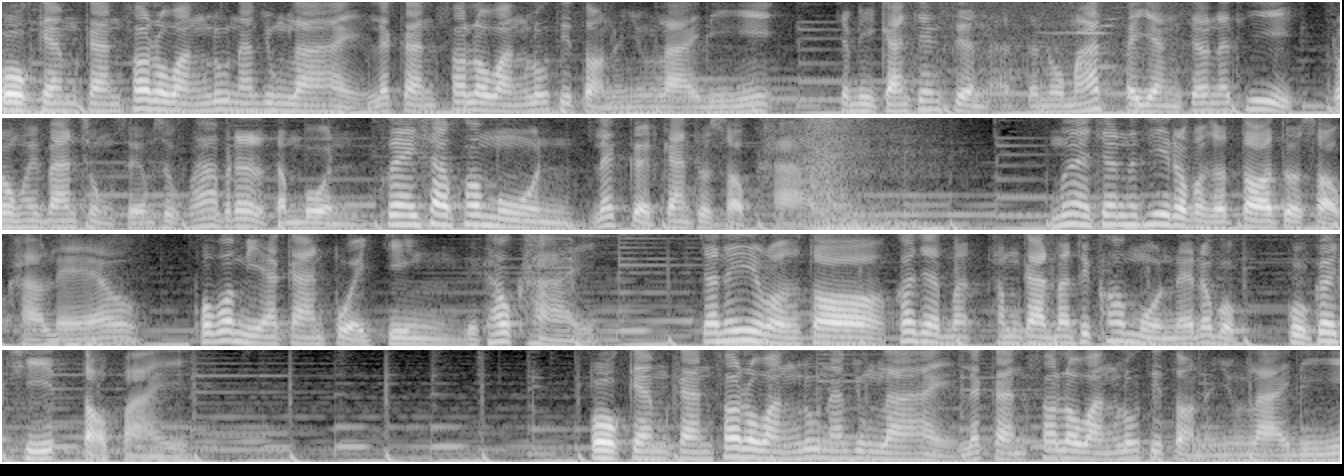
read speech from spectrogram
โปรแกรมการเฝ้าระวังลูกน้ำยุงลาย และการเฝ้าระวังโรคติดต่อในยุงลายนี้ จะมีการแจ้งเตือนอัตโนมัติ ไปยังเจ้าหน้าที่โรงพยาบาลส่งเสริมสุขภาพระดับตำบล เพื่อให้ทราบข้อมูล และเกิดการตรวจสอบข่าว เมื่อเจ้าหน้าที่รพสตตรวจสอบข่าวแล้วพบว่ามีอาการป่วยจริงหรือเข้าข่าย เจ้าหน้าที่รพสตก็จะทำการบันทึกข้อมูลในระบบ Google Sheet ต่อไป โปรแกรมการเฝ้าระวังลูกน้ำยุงลาย และการเฝ้าระวังโรคติดต่อในยุงลายนี้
